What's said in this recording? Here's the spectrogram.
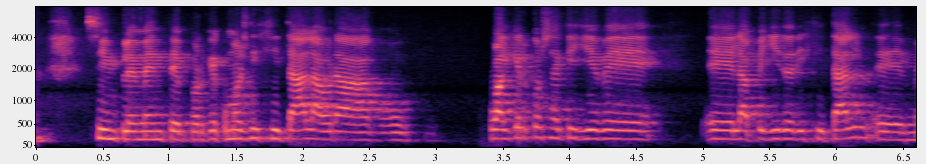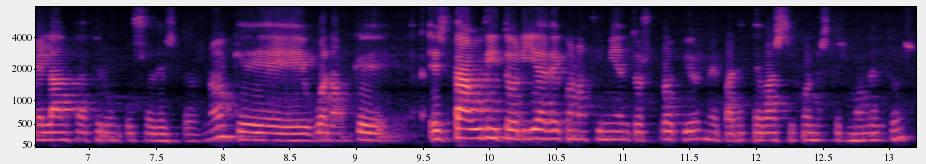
simplemente porque como es digital, ahora cualquier cosa que lleve eh, el apellido digital, eh, me lanzo a hacer un curso de estos. ¿no? Que, bueno, que esta auditoría de conocimientos propios me parece básico en estos momentos.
